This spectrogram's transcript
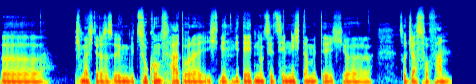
äh, ich möchte, dass es irgendwie Zukunft hat oder ich, wir, wir daten uns jetzt hier nicht, damit ich äh, so just for fun?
